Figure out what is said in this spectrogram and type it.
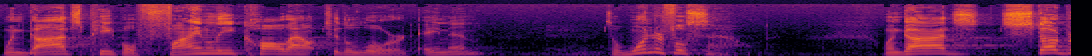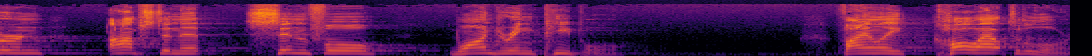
when God's people finally call out to the Lord. Amen? It's a wonderful sound when God's stubborn, obstinate, sinful, wandering people finally call out to the Lord.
